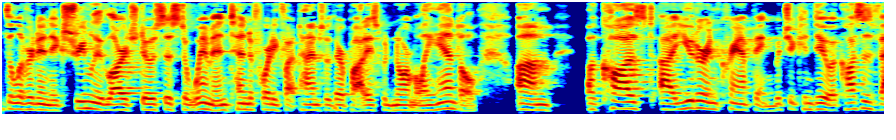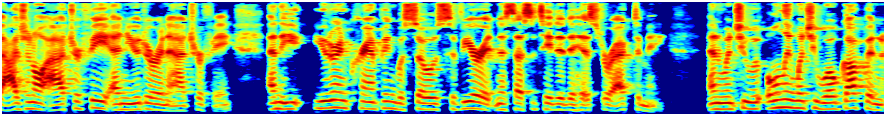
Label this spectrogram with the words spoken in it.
delivered in extremely large doses to women, 10 to 45 times what their bodies would normally handle, um, uh, caused uh, uterine cramping, which it can do. It causes vaginal atrophy and uterine atrophy. And the uterine cramping was so severe, it necessitated a hysterectomy. And when she only when she woke up, and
